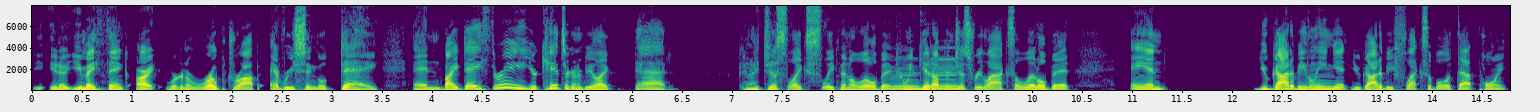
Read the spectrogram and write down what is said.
You know, you may think, all right, we're going to rope drop every single day, and by day three, your kids are going to be like, Dad, can I just like sleep in a little bit? Can we get up and Mhm. just relax a little bit? And you got to be lenient. You got to be flexible at that point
